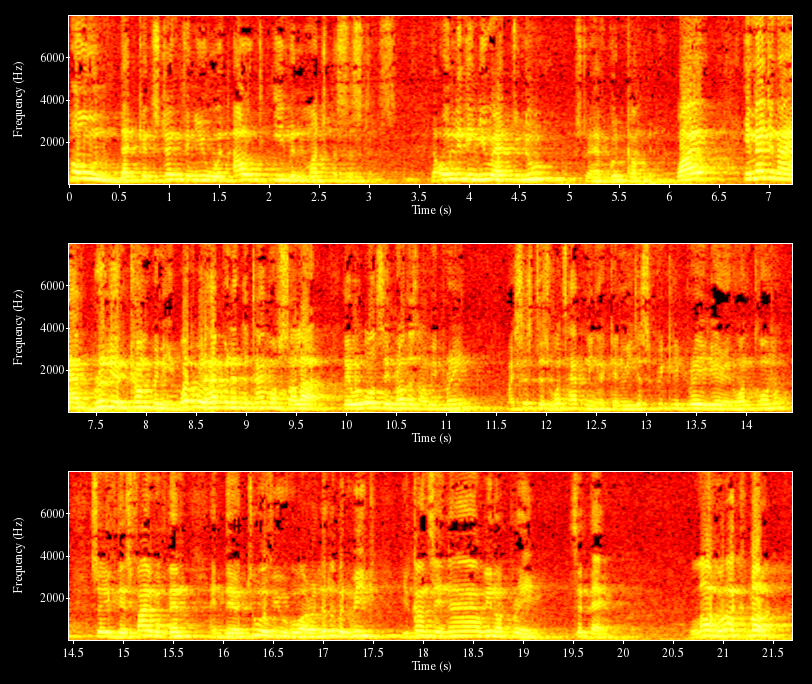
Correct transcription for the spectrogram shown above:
own, that can strengthen you without even much assistance. The only thing you had to do is to have good company. Why? Imagine I have brilliant company. What will happen at the time of Salah? They will all say, Brothers, are we praying? My sisters, what's happening here? Can we just quickly pray here in one corner? So if there's five of them and there are two of you who are a little bit weak, you can't say, Nah, we're not praying. Sit back. Allahu Akbar.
